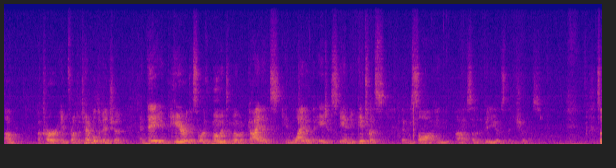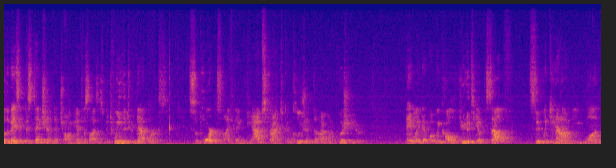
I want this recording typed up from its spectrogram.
um, occur in frontotemporal dementia, and they impair the sort of moment-to-moment -moment guidance in light of the agent's standing interests that we saw in uh, some of the videos that he showed us. So the basic distinction that Chong emphasizes between the two networks supports, I think, the abstract conclusion that I want to push here, namely that what we call unity of the self simply cannot be one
